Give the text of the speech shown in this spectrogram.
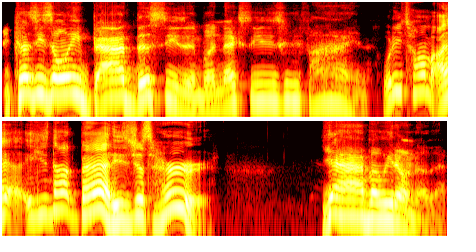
Because he's only bad this season, but next season he's gonna be fine. What are you talking about? I, he's not bad. He's just hurt. Yeah, but we don't know that.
